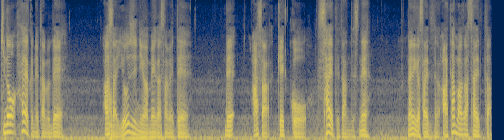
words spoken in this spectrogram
昨日早く寝たので、朝4時には目が覚めて、で、朝結構冴えてたんですね。何が冴えてたか、頭が冴えてた。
